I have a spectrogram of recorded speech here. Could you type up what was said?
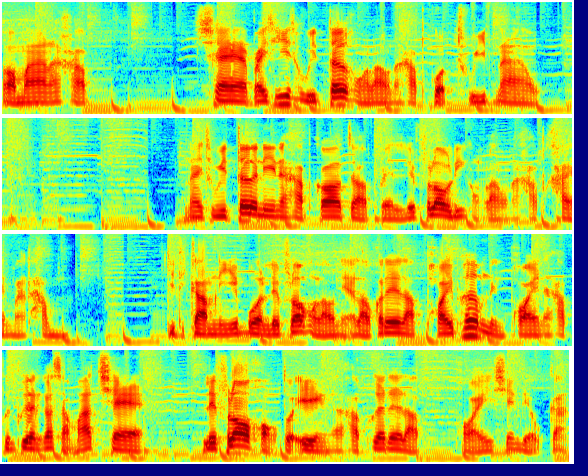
ต่อมานะครับ แชร์ไปที่ Twitter ของเรานะครับ กด Tweet now ใน Twitter นี้นะครับก็จะเป็น referral link ของเรานะครับ ใครมาทำกิจกรรมนี้บน referral ของเราเนี่ยเราก็ได้รับ point เพิ่ม 1 point นะครับ เพื่อนๆก็สามารถแชร์ referral ของตัวเองนะครับ เพื่อได้รับ point เช่นเดียวกัน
